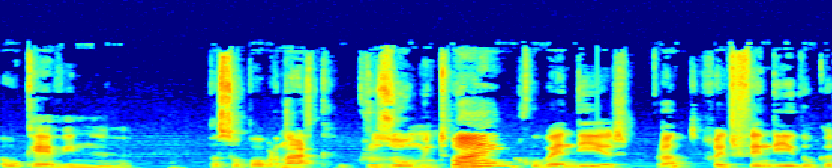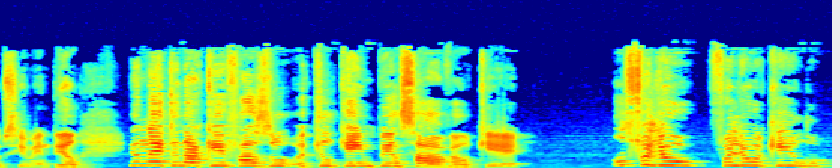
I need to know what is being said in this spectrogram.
O Kevin eh, passou para o Bernardo, que cruzou muito bem. Rubén Dias, pronto, foi defendido o cabeceamento dele. E o Nathan Ake faz o, aquilo que é impensável, que é... Ele falhou, falhou aquilo.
